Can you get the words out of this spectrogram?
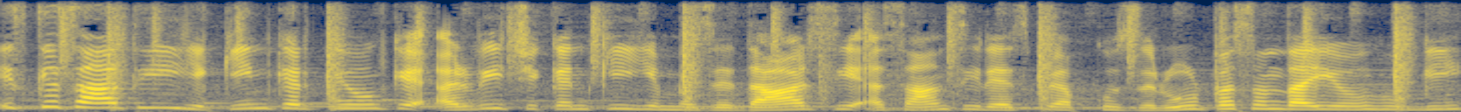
इसके साथ ही यकीन करती हूँ कि अरवी चिकन की ये मज़ेदार सी, आसान सी रेसिपी आपको ज़रूर पसंद आई होगी।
